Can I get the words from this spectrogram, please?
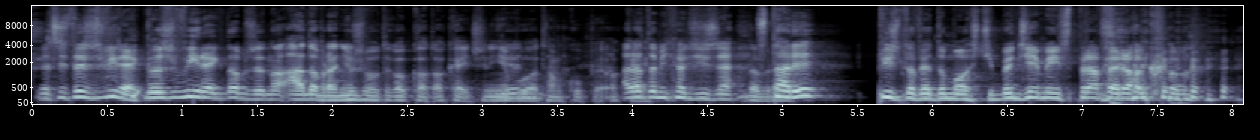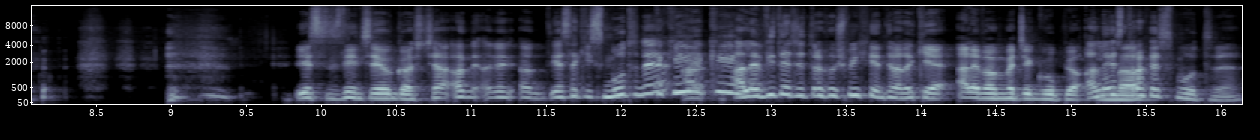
Znaczy, to jest żwirek. No żwirek, dobrze, no a dobra, nie używał tego kod, okej, czyli nie, Nie- było tam kupy. okej. Ale to mi chodzi, że Dobra. stary, pisz do wiadomości, będziemy mieli sprawę roku. Jest zdjęcie jego gościa. On, on, on jest taki smutny, Taki- a, ale widać, że trochę uśmiechnięty. Ma takie, ale wam będzie głupio. Ale jest No. trochę smutny.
